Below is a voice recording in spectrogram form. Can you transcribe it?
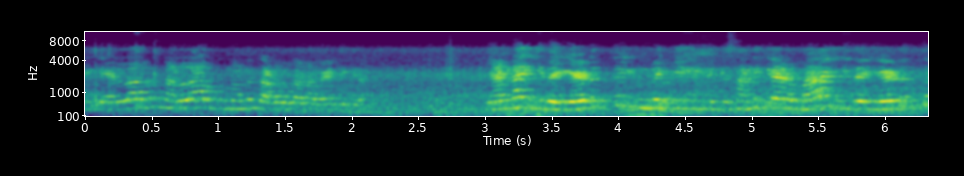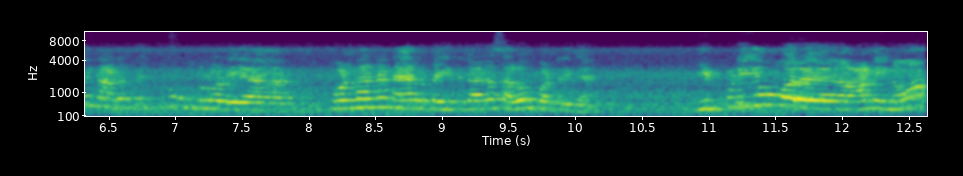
நீங்க எல்லாரும் நல்லா இருக்கணும்னு கடவுளை நான் வேண்டிக்கிறேன். ஏன்னா இதை எடுத்து இன்னைக்கு இன்னைக்கு சனிக்கிழமை இதை எடுத்து நடத்துக்கு உங்களுடைய பொண்ணான நேரத்தை இதுக்காக செலவு பண்றீங்க. இப்படியும் ஒரு ஆணினம்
